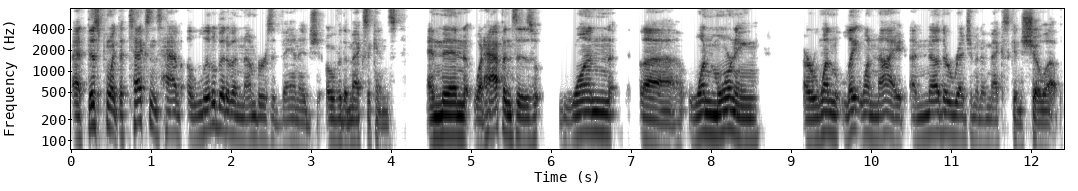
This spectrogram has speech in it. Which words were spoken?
at this point the Texans have a little bit of a numbers advantage over the Mexicans. And then what happens is one uh, one morning or one late one night, another regiment of Mexicans show up,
